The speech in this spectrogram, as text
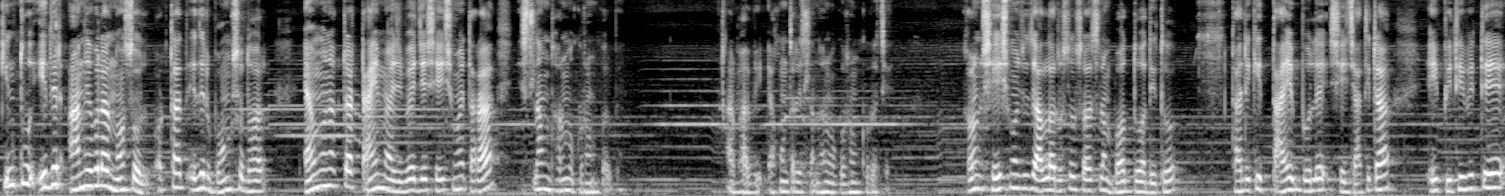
কিন্তু এদের আনেবেলা নসল, অর্থাৎ এদের বংশধর, এমন একটা টাইম আসবে যে সেই সময় তারা ইসলাম ধর্ম গ্রহণ করবে। আর ভাবি, এখন তারা ইসলাম ধর্ম গ্রহণ করেছে। কারণ সেই সময় যদি আল্লাহ রসুল সাল্লাহাম বদ দোয়া দিত, তাহলে কি তাইব বলে সেই জাতিটা এই পৃথিবীতে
